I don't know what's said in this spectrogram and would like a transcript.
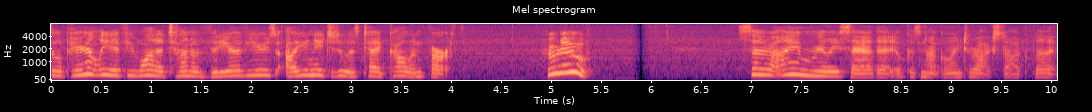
So apparently if you want a ton of video views, all you need to do is tag Colin Firth. Who knew? So I am really sad that Ilka's not going to Wrockstock, but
